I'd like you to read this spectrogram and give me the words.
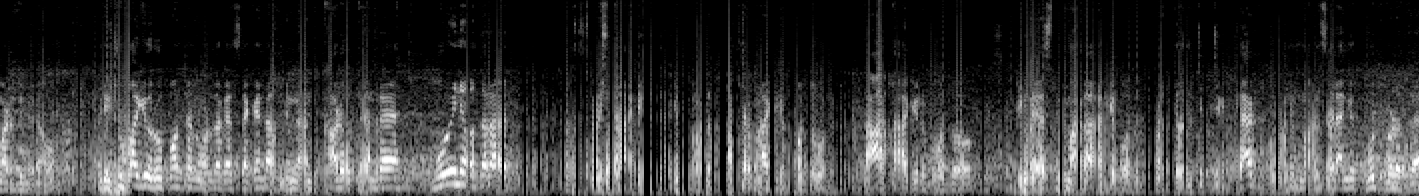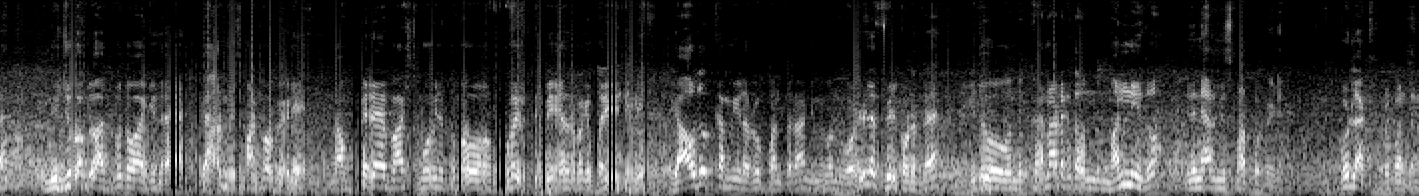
ಮಾಡಿದ್ವಿ ನಾವು. ನಿಜವಾಗಿಯೂ ಅಂತ ನೋಡಿದಾಗ ಸೆಕೆಂಡ್ ಹಾಫ್ ನಿಮ್ಗೆ ಅಂತ ಕಾಡುತ್ತೆ. ಅಂದರೆ ಮೂವಿನೇ ಒಂಥರ ಆಗಿರ್ಬೋದು ಆಗಿರ್ಬೋದು ಪಿ ಮಾಡ ಆಗಿರ್ಬೋದು. ಪ್ರತಿಯೊಂದು ಚಿಕ್ಕ ಚಿಕ್ಕ ಟ್ಯಾಕ್ ನಿಮ್ಮ ಮನಸ್ಸಲ್ಲಿ ಹಂಗೆ ಕೂತ್ ಬಿಡುತ್ತೆ ನಿಜವಾಗ್ಲೂ ಅದ್ಭುತವಾಗಿದೆ ಯಾರು ಮಿಸ್ ಮಾಡ್ಕೋಬೇಡಿ. ನಾವು ಬೇರೆ ಭಾಷೆ ಮೂವಿನ ತುಂಬ ಹೊಗಳ್ತೀವಿ ಅದ್ರ ಬಗ್ಗೆ ಬರೀತೀವಿ. ಯಾವುದೂ ಕಮ್ಮಿ ಇಲ್ಲ ರೂಪಾಂತರ, ನಿಮಗೊಂದು ಒಳ್ಳೆ ಫೀಲ್ ಕೊಡುತ್ತೆ. ಇದು ಒಂದು ಕರ್ನಾಟಕದ ಒಂದು ಮಣ್ಣಿದು ಇದು. ಇದನ್ನ ಯಾರು ಮಿಸ್ ಮಾಡ್ಕೋಬೇಡಿ. ಗುಡ್ ಲಕ್ ರೂಪಾಂತರ.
